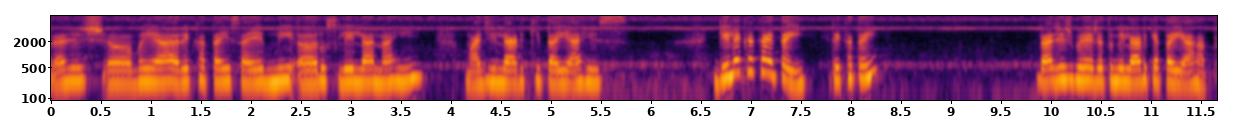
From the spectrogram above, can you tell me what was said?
राजेश भैया रेखाताई साहेब मी रुसलेला नाही. माझी लाडकी ताई आहेस. गेल्या का काय ताई रेखाताई? राजेश भैयाच्या तुम्ही लाडक्या ताई आहात.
